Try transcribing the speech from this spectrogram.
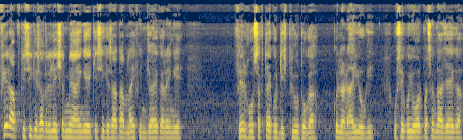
फिर आप किसी के साथ रिलेशन में आएँगे, किसी के साथ आप लाइफ इन्जॉय करेंगे। फिर हो सकता है कोई डिस्प्यूट होगा, कोई लड़ाई होगी, उसे कोई और पसंद आ जाएगा,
